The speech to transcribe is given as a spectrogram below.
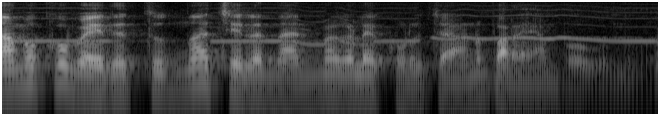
നമുക്ക് വരുത്തുന്ന ചില നന്മകളെക്കുറിച്ചാണ് പറയാൻ പോകുന്നത്.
